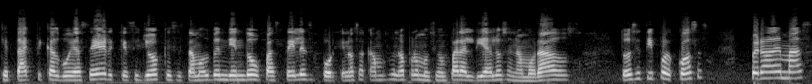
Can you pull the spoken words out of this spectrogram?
qué tácticas voy a hacer, qué sé yo, que si estamos vendiendo pasteles, ¿por qué no sacamos una promoción para el Día de los Enamorados? Todo ese tipo de cosas. Pero además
